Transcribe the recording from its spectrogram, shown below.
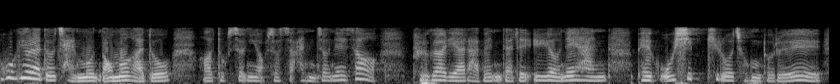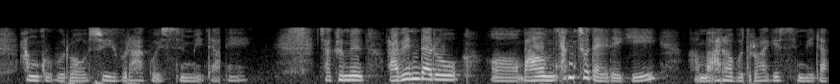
혹여라도 잘못 넘어가도 어, 독성이 없어서 안전해서 불가리아 라벤더를 1년에 한 150kg 정도를 한국으로 수입을 하고 있습니다. 네. 자, 그러면 라벤더로 어, 마음 상처 달래기 한번 알아보도록 하겠습니다.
